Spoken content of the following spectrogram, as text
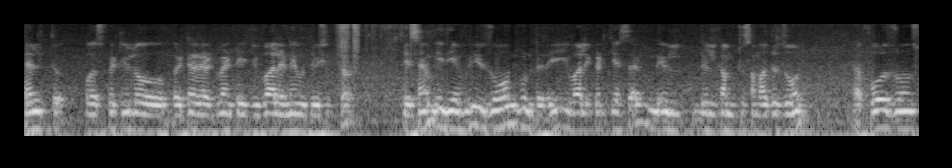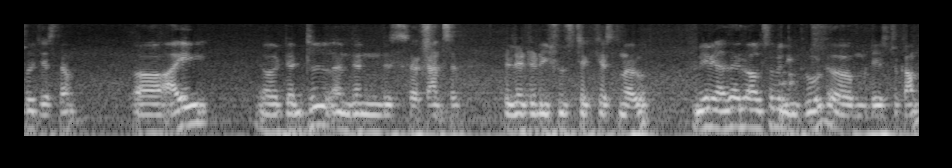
హెల్త్ పర్స్పెక్టివ్లో బెటర్ అడ్వాంటేజ్ ఇవ్వాలనే ఉద్దేశంతో చేసాం ఇది ఎవ్రీ జోన్కి ఉంటుంది. ఇవాళ ఇక్కడ చేస్తారు will come to some other zone four జోన్స్లో చేస్తాం. Eye dental and then this cancer related issues check చేస్తున్నారు. Maybe other also will include days to come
